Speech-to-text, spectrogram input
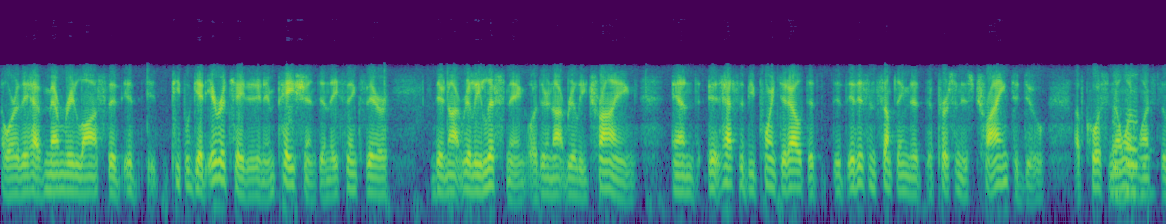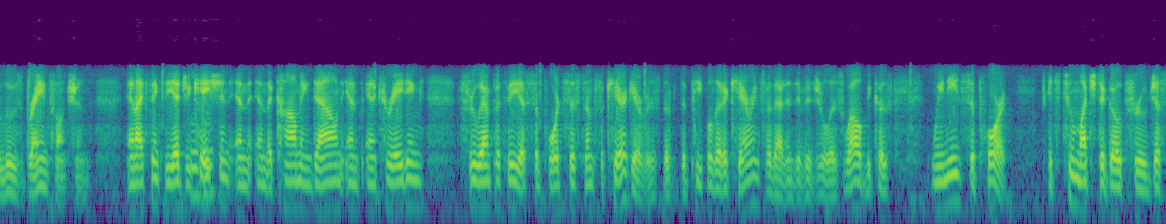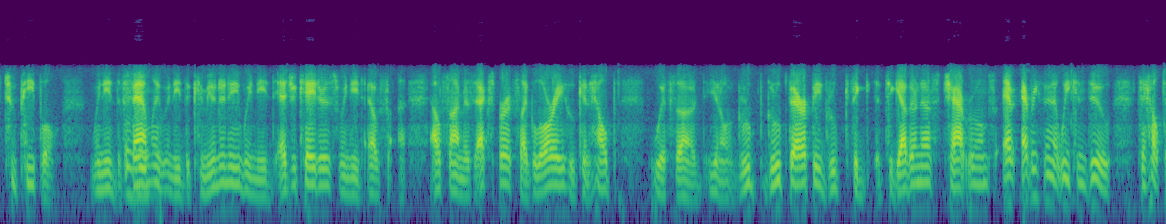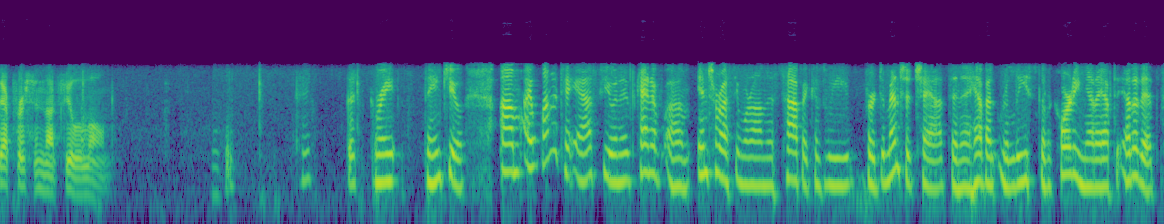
or they have memory loss, that it, it people get irritated and impatient, and they think they're they're not really listening or they're not really trying and it has to be pointed out that it isn't something that the person is trying to do. Of course, no mm-hmm. one wants to lose brain function, and I think the education mm-hmm. and and the calming down and and creating through empathy a support system for caregivers, the the people that are caring for that individual as well, because we need support. It's too much to go through just two people. We need the mm-hmm. family, we need the community, we need educators, we need Alzheimer's experts like Laurie who can help with uh, you know group group therapy, group t- togetherness, chat rooms, e- everything that we can do to help that person not feel alone. Mm-hmm. Okay, good, great. Thank you. Um, I wanted to ask you, and it's kind of um, interesting we're on this topic because we, for dementia chats, and I haven't released the recording yet, I have to edit it.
